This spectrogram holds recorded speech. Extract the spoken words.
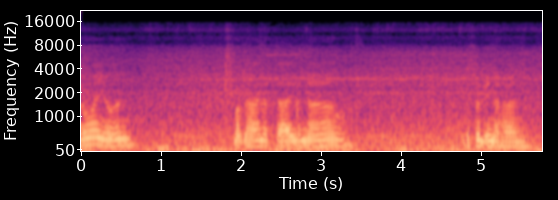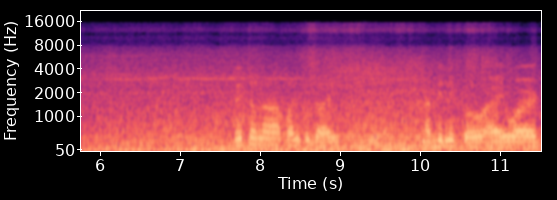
So ngayon, maghahanap tayo ng gasolinahan. So ito na kwan ko guys, nabili ko ay worth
